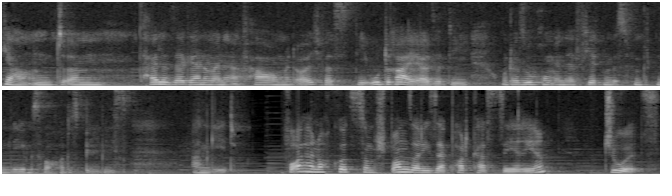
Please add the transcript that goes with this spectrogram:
Ja, und ähm, teile sehr gerne meine Erfahrung mit euch, was die U3, also die Untersuchung in der vierten bis fünften Lebenswoche des Babys, angeht. Vorher noch kurz zum Sponsor dieser Podcast-Serie, Jules.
